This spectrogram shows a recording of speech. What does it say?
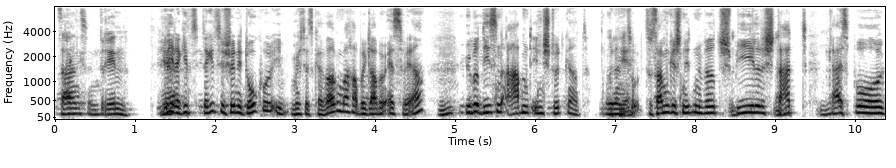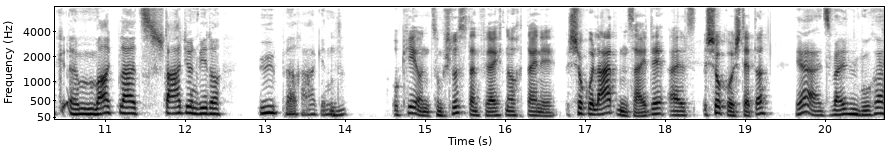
zack Wahnsinn. drin. Nee, da gibt's da gibt's eine schöne Doku, ich möchte jetzt keine Werbung machen, aber ich glaube im SWR, über diesen Abend in Stuttgart, wo dann Okay. so zusammengeschnitten wird, Spiel, Stadt, Geisburg, ähm, Marktplatz, Stadion wieder, überragend. Okay, und zum Schluss dann vielleicht noch deine Schokoladenseite als Schokostädter. Ja, als Waldenbucher.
